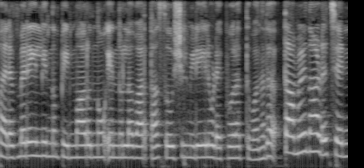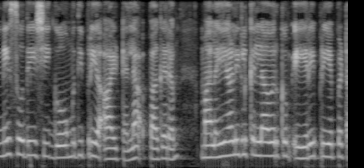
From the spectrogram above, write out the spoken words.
പരമ്പരയിൽ നിന്നും പിന്മാറുന്നു എന്നുള്ള വാർത്ത സോഷ്യൽ മീഡിയയിലൂടെ പുറത്തു വന്നത്. തമിഴ്നാട് ചെന്നൈ സ്വദേശി ഗോമതിപ്രിയ ആയിട്ടല്ല. പകരം മലയാളികൾക്കെല്ലാവർക്കും ഏറെ പ്രിയപ്പെട്ട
